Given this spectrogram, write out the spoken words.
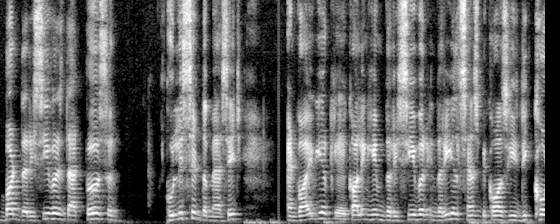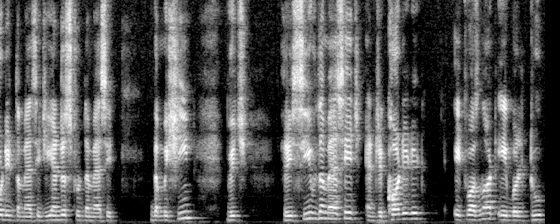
but the receiver is that person who listened the message. And why we are calling him the receiver in the real sense? Because he decoded the message he understood the message. The machine which received the message and recorded it it was not able to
